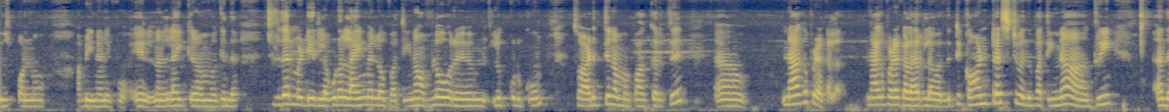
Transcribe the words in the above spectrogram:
யூஸ் பண்ணோம். அப்படின்னு நினைப்போம். எல் லைக் நமக்கு இந்த சுடிதார் மெட்டீரியலில் கூட லைன் மெல்லோ பார்த்திங்கன்னா அவ்வளோ ஒரு லுக் கொடுக்கும். ஸோ அடுத்து நம்ம பார்க்குறது நாகப்பழ கலர் நாகப்பழ கலரில் வந்துட்டு கான்ட்ராஸ்ட் வந்து பார்த்திங்கன்னா க்ரீன் அந்த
